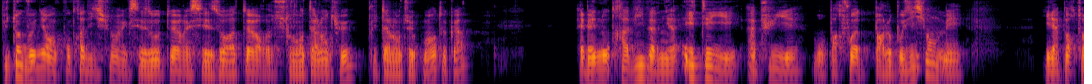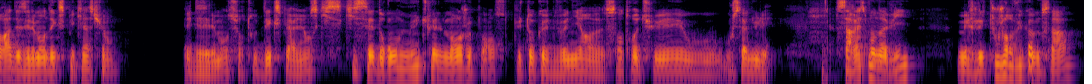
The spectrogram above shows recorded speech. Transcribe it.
plutôt que venir en contradiction avec ces auteurs et ces orateurs souvent talentueux, plus talentueux que moi en tout cas, eh bien notre avis va venir étayer, appuyer, bon parfois par l'opposition, mais il apportera des éléments d'explication et des éléments surtout d'expérience qui, qui s'aideront mutuellement, je pense, plutôt que de venir euh, s'entretuer ou, ou s'annuler. Ça reste mon avis, mais je l'ai toujours vu comme ça,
